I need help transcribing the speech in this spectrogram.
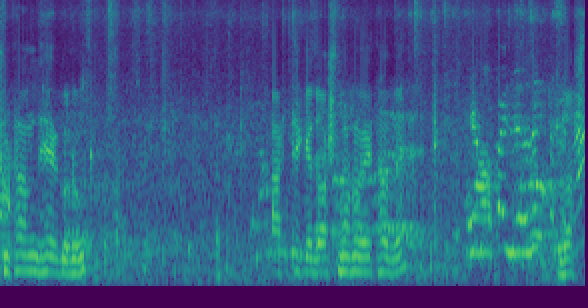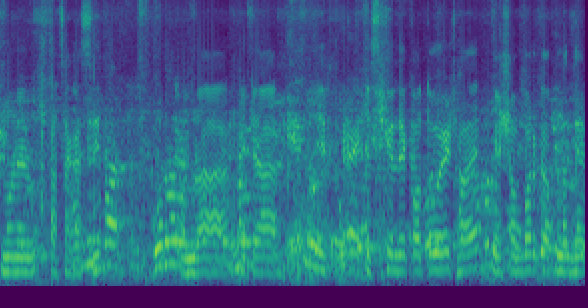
সুঠাম দেহের গরু। আট থেকে দশ মন ওয়েট হবে। দশ মনের কাছাকাছি। আমরা এটা স্কেলে কত ওয়েট হয় এ সম্পর্কে আপনাদের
